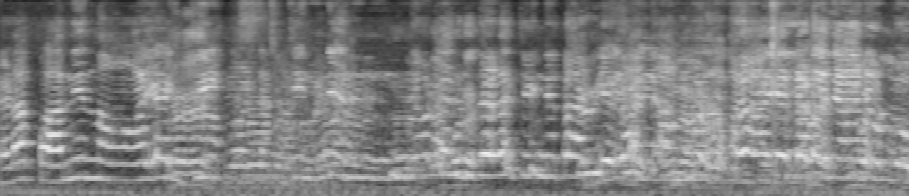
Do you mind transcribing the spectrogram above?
എടാ പന്നി നായ ജിന്നെ എന്നോട് എന്താടാ ജിന്നെ കാട്ടിയത് ഞാനുള്ളൂ?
